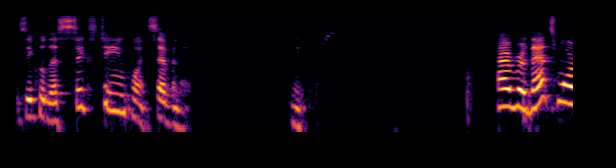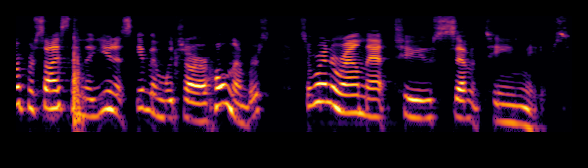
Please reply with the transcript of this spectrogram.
is equal to 16.78 meters. However, that's more precise than the units given, which are whole numbers, so we're going to round that to 17 meters.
